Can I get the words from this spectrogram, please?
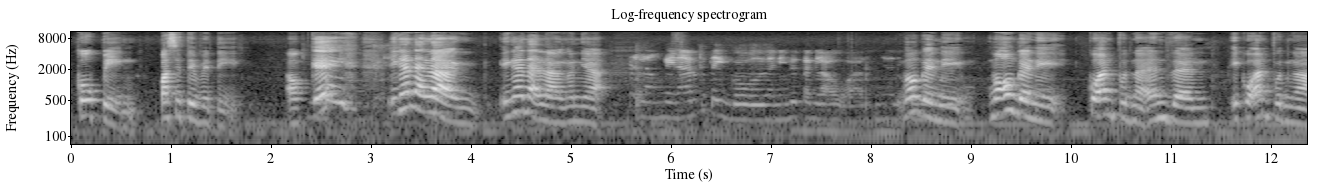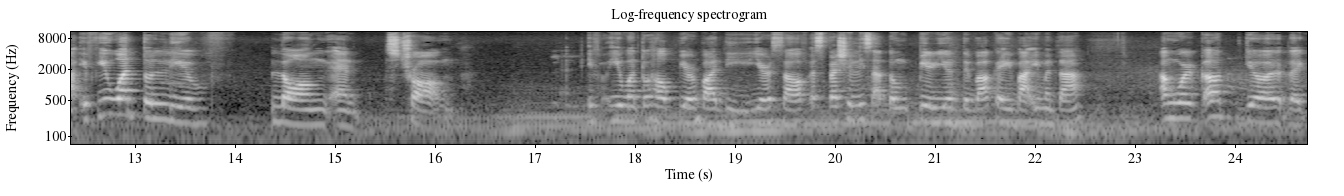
coping, positivity. Okay? Inga na lang. Inga na lang, unya. lang kay na tay goal na nindot taglawas niya. Mao gani, mao gani, kuan pud na and then ikuan pud nga if you want to live long and strong if you want to help your body yourself especially sa atong period 'di ba kay bai man ta ang workout gyud like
